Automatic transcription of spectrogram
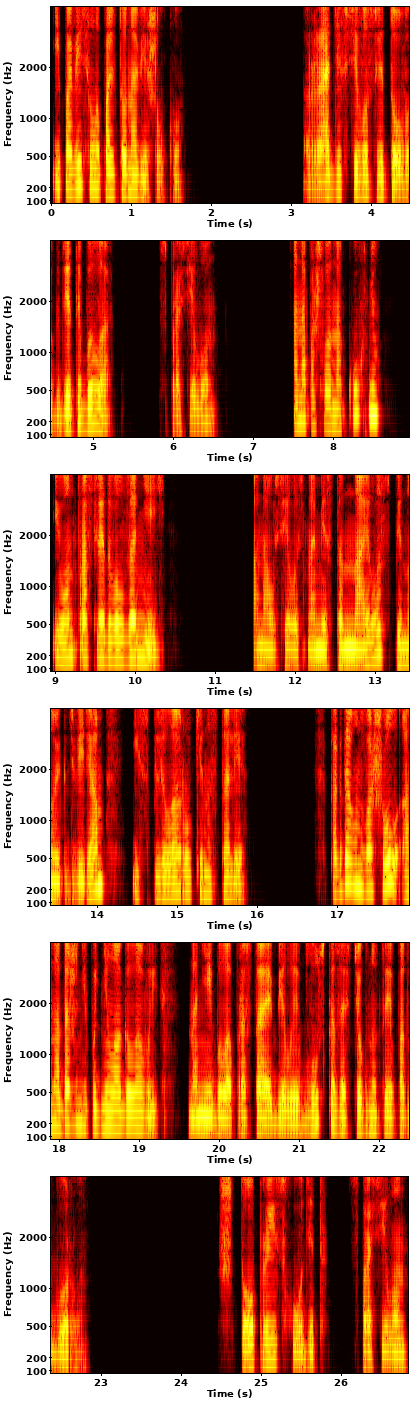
и повесила пальто на вешалку. «Ради всего святого, где ты была?» — спросил он. Она пошла на кухню, и он проследовал за ней. Она уселась на место Найла спиной к дверям и сплела руки на столе. Когда он вошел, она даже не подняла головы. На ней была простая белая блузка, застегнутая под горло. «Что происходит?» — спросил он.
